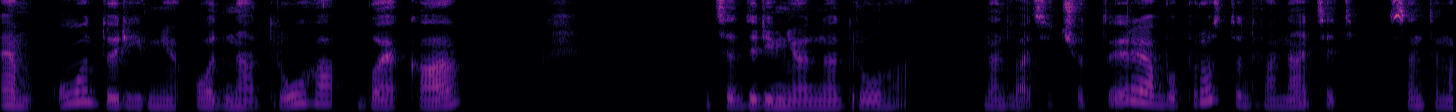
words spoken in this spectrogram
МО дорівнює 1 друга БК. І це дорівнює 1 друга на 24 або просто 12 см.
